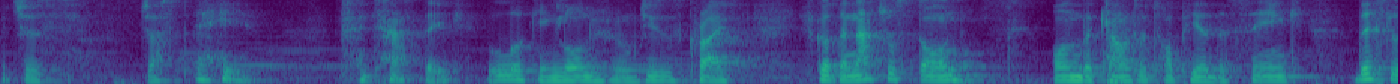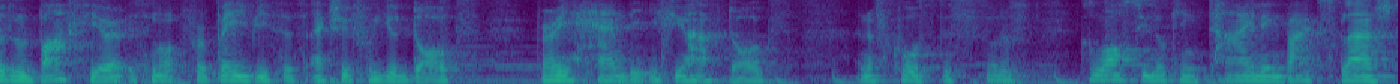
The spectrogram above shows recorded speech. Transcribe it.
which is just a fantastic looking laundry room. Jesus Christ. You've got the natural stone on the countertop here, the sink. This little bath here is not for babies, it's actually for your dogs. Very handy if you have dogs. And of course, this sort of glossy looking tiling backsplashed.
